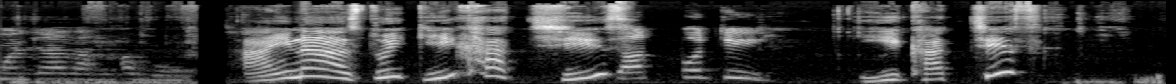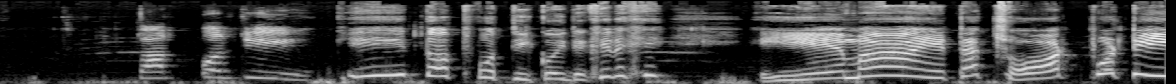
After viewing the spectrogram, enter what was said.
মজা দেখাবো। আইনাস তুই কি খাচ্ছিস? চটপটি কি খাচ্ছিস? চটপটি কি তৎপতি? কই দেখি দেখি। এ মা এটা চটপটি।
